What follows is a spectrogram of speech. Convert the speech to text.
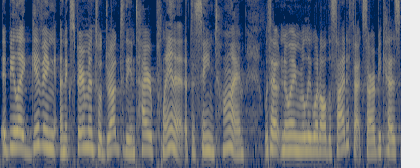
It'd be like giving an experimental drug to the entire planet at the same time without knowing really what all the side effects are because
